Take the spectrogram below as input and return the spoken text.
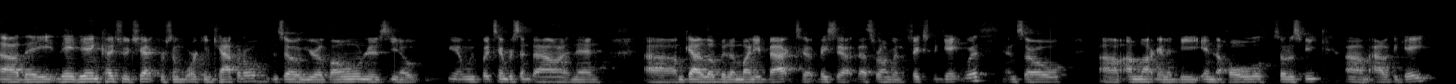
uh, they they didn't cut you a check for some working capital, and so your loan is you know you know we put ten percent down and then um, got a little bit of money back to basically that's what I'm going to fix the gate with, and so uh, I'm not going to be in the hole so to speak um, out of the gate.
